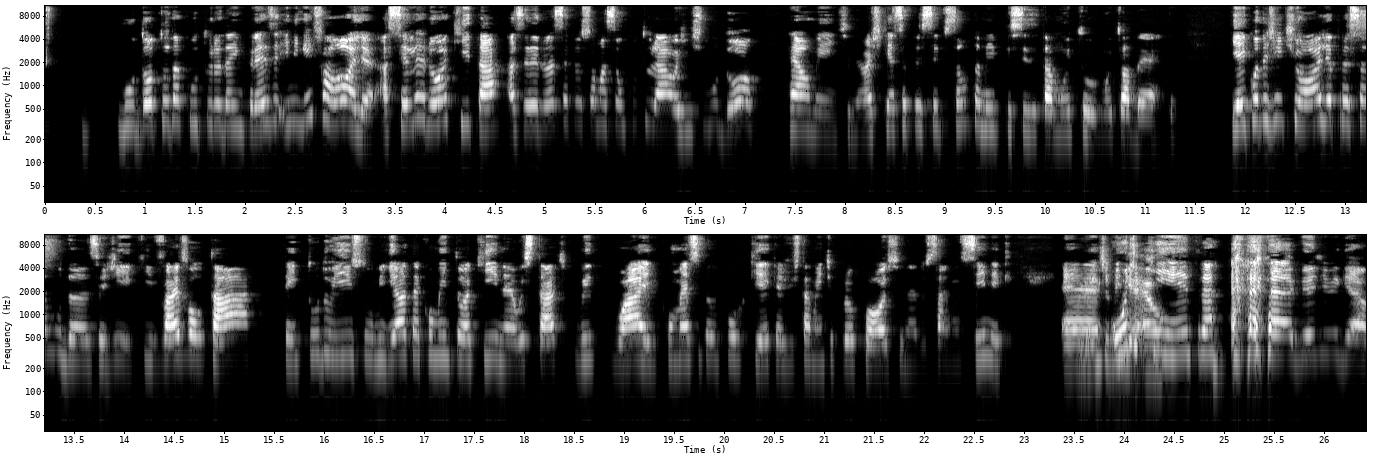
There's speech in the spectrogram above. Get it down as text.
mudou toda a cultura da empresa e ninguém fala, olha, acelerou aqui, tá? Acelerou essa transformação cultural, a gente mudou realmente, né? Eu acho que essa percepção também precisa estar muito, muito aberta. E aí quando a gente olha para essa mudança de que vai voltar, tem tudo isso, o Miguel até comentou aqui, né? O Start with Why, comece pelo porquê, que é justamente o propósito, né, do Simon Sinek. É, Grande Miguel. Onde que entra, Grande Miguel,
